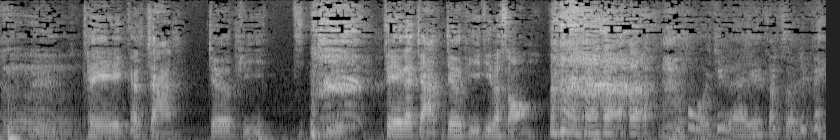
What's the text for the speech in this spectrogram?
อืมเทกระจาดเจอผีผีเทกระจาดเจอผีทีละสองโอ้โหชื่ออะไรสับสนที่เป็น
